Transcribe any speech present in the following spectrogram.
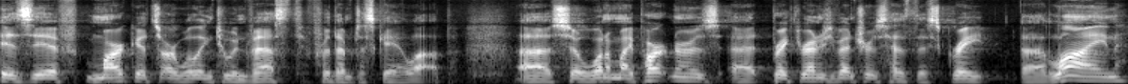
is if markets are willing to invest for them to scale up. Uh, so one of my partners at Breakthrough Energy Ventures has this great uh, line,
